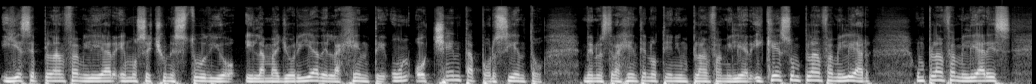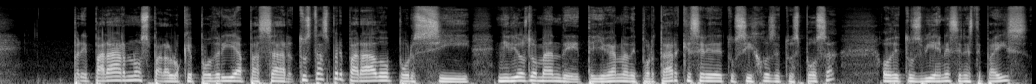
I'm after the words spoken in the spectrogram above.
Y ese plan familiar hemos hecho un estudio y la mayoría de la gente, un 80% de nuestra gente no tiene un plan familiar. ¿Y qué es un plan familiar? Un plan familiar es prepararnos para lo que podría pasar. ¿Tú estás preparado por si ni Dios lo mande, te llegan a deportar? ¿Qué sería de tus hijos, de tu esposa o de tus bienes en este país?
